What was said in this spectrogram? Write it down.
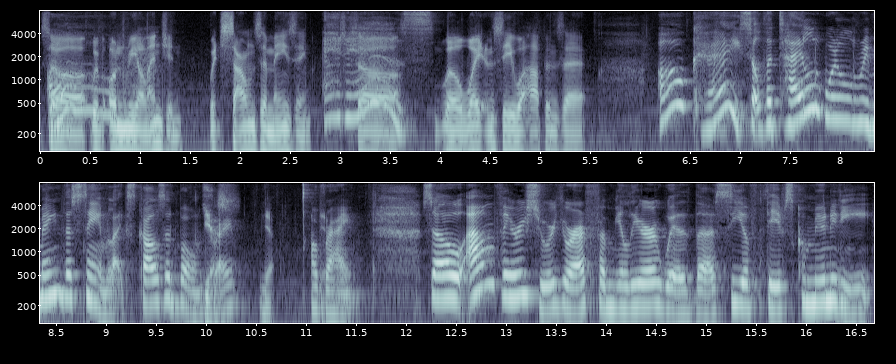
So with Oh. Unreal Engine, which sounds amazing. It is. So we'll wait and see what happens there. Okay, so the title will remain the same, like Skulls and Bones, Yes. right? Yeah. All right. So I'm very sure you are familiar with the Sea of Thieves community.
